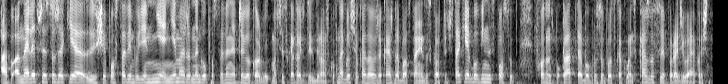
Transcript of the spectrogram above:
a, a, najlepsze jest to, że jak ja się postawiłem, powiedziałem, nie, nie ma żadnego postawienia czegokolwiek, macie skakać do tych drążków. Nagle się okazało, że każda była w stanie doskoczyć w taki albo w inny sposób, wchodząc po klatce albo po prostu podskakując. Każda sobie poradziła jakoś. No.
